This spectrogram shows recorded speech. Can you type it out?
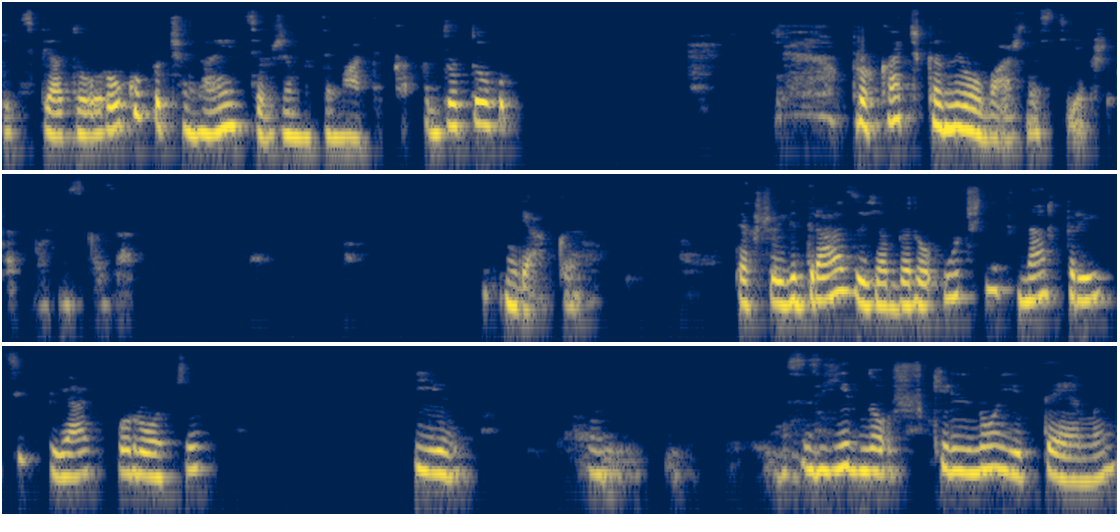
35-го року починається вже математика. До того прокачка неуважності, якщо так можна сказати. Дякую. Так що відразу я беру учнів на 35 уроків і згідно шкільної теми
